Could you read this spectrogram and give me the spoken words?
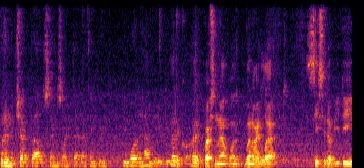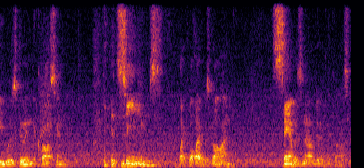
put in the check valves, things like that, I think we'd be more than happy to do I had a, that. I had a question that when, when I left, CCWD was doing the crossing. It seems, like while I was gone, Sam is now doing the crossing.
